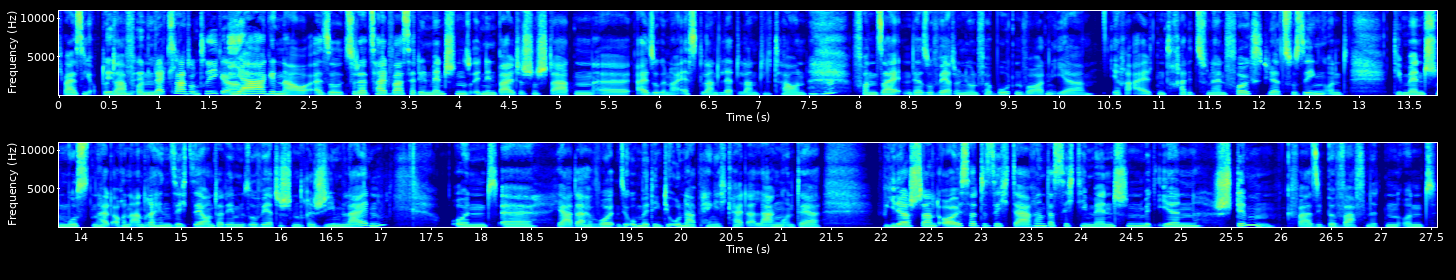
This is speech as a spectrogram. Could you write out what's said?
Ich weiß nicht, ob du in, davon. In Lettland und Riga. Ja, genau. Also zu der Zeit war es ja den Menschen in den baltischen Staaten, äh, also genau Estland, Lettland, Litauen, mhm. von Seiten der Sowjetunion verboten worden, ihr, ihre alten traditionellen Volkslieder zu singen. Und die Menschen mussten halt auch in anderer Hinsicht sehr unter dem sowjetischen Regime leiden. Und äh, ja, da wollten sie unbedingt die Unabhängigkeit erlangen. Und der Widerstand äußerte sich darin, dass sich die Menschen mit ihren Stimmen quasi bewaffneten und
